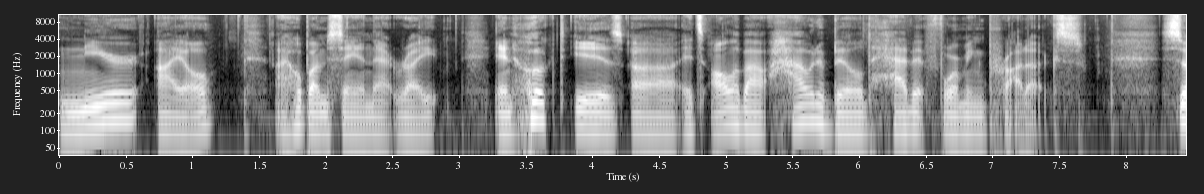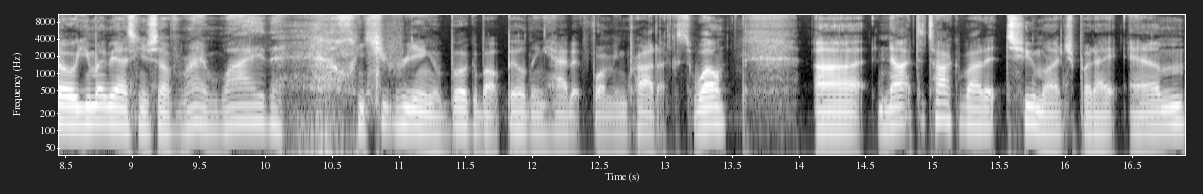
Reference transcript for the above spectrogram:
Nir Eyal. I hope I'm saying that right. And Hooked is uh, it's all about how to build habit forming products. So you might be asking yourself, Ryan, why the hell are you reading a book about building habit forming products? Well, uh, not to talk about it too much, but I am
